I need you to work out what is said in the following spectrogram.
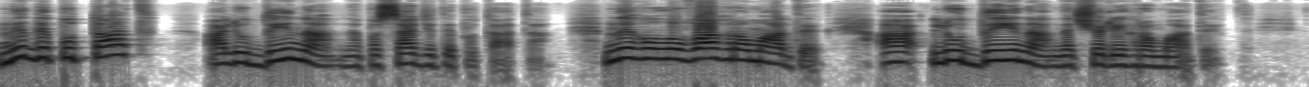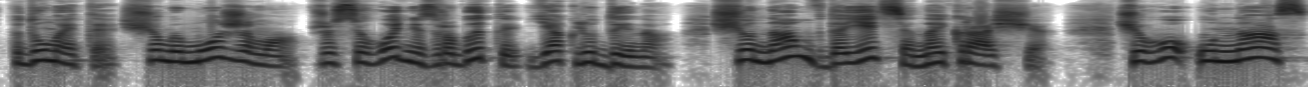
Не депутат, а людина на посаді депутата. Не голова громади, а людина на чолі громади. Подумайте, що ми можемо вже сьогодні зробити як людина, що нам вдається найкраще, чого у нас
